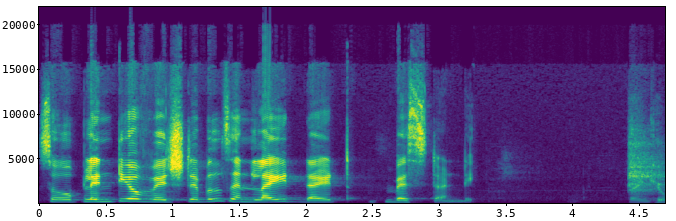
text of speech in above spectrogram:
so plenty of vegetables and light diet best అండి. Thank you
